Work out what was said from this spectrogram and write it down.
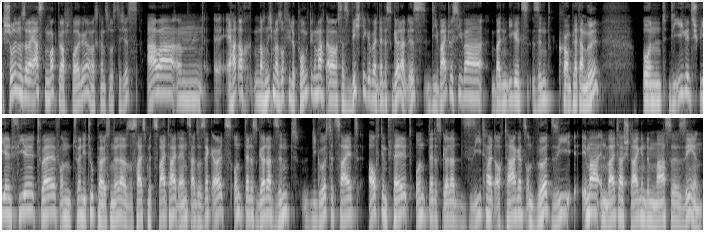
schon in unserer ersten Mockdraft-Folge, was ganz lustig ist. Aber ähm, er hat auch noch nicht mal so viele Punkte gemacht. Aber was das Wichtige bei Dallas Goddard ist, die Wide Receiver bei den Eagles sind kompletter Müll. Und die Eagles spielen viel 12 und 22 Personal, also das heißt mit zwei Tight Ends, also Zach Ertz und Dallas Goddard sind die größte Zeit auf dem Feld und Dallas Goddard sieht halt auch Targets und wird sie immer in weiter steigendem Maße sehen.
